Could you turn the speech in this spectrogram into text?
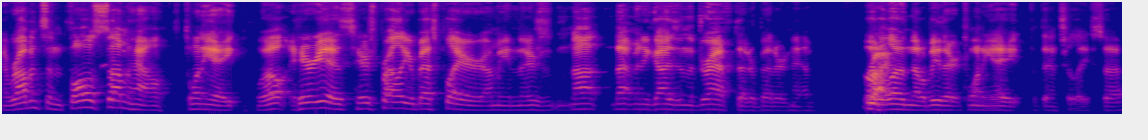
and Robinson falls somehow to 28. Well, here he is. Here's probably your best player. I mean, there's not that many guys in the draft that are better than him, let right. alone that'll be there at 28 potentially. So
